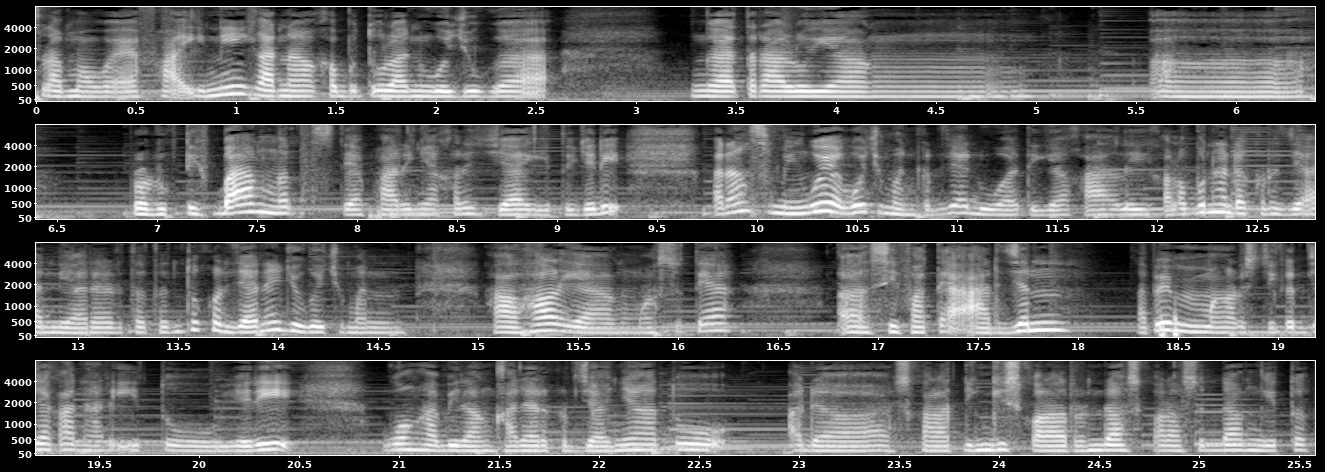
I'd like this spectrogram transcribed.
selama WFH ini karena kebetulan gue juga nggak terlalu yang uh, produktif banget setiap harinya kerja gitu jadi kadang seminggu ya gue cuman kerja dua tiga kali kalaupun ada kerjaan di area tertentu kerjaannya juga cuman hal-hal yang maksudnya uh, sifatnya urgent tapi memang harus dikerjakan hari itu jadi gue nggak bilang kadar kerjanya tuh ada skala tinggi, skala rendah, skala sedang gitu.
